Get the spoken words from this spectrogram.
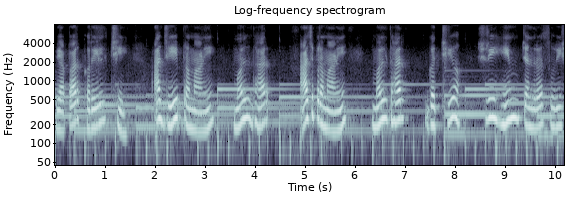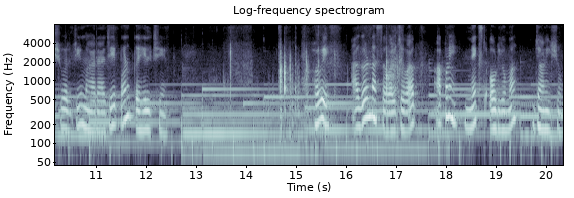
વ્યાપાર કરેલ છે. આ જે પ્રમાણે મલધાર, આ જ પ્રમાણે મલધાર ગચ્છ્ય શ્રી હેમચંદ્ર સુરીશ્વરજી મહારાજે પણ કહેલ છે. હવે આગળના સવાલ જવાબ આપણે નેક્સ્ટ ઓડિયોમાં જાણીશું.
